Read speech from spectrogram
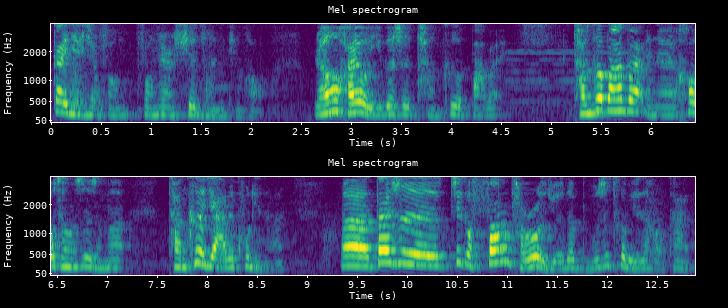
概念性方方面宣传的挺好。然后还有一个是坦克八百，坦克八百呢，号称是什么坦克家的库里南，呃，但是这个方头我觉得不是特别的好看，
